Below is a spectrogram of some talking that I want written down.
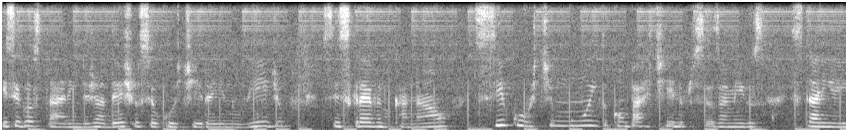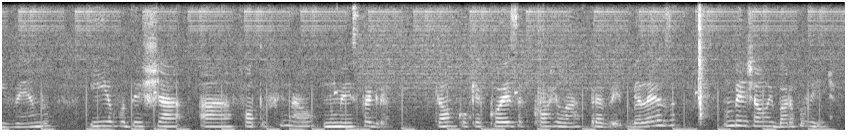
E se gostarem, já deixa o seu curtir aí no vídeo. Se inscreve no canal. Se curtir muito, compartilhe para os seus amigos estarem aí vendo. E eu vou deixar a foto final no meu Instagram. Então, qualquer coisa, corre lá para ver, beleza? Um beijão e bora pro vídeo.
